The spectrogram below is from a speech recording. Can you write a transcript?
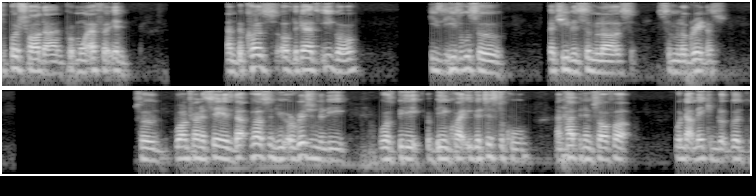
to push harder and put more effort in, and because of the guy's ego, he's he's also achieving similar similar greatness. So what I'm trying to say is that person who originally was be, being quite egotistical and hyping himself up, would that make him look good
